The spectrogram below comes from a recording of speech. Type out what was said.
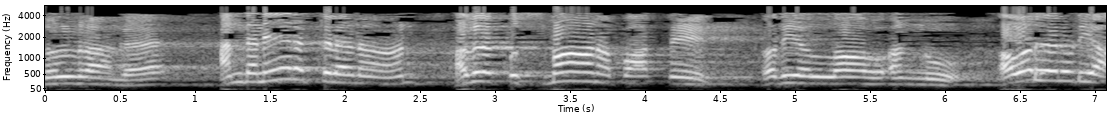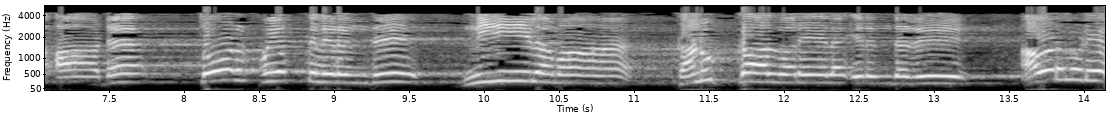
சொல்றாங்க அந்த நேரத்துல நான் அதுல உஸ்மான பார்த்தேன் ரதியல்லாஹு அன்னு அவர்களுடைய ஆடை தோல் புயத்திலிருந்து நீளமாக கணுக்கால் வரையில இருந்தது. அவர்களுடைய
